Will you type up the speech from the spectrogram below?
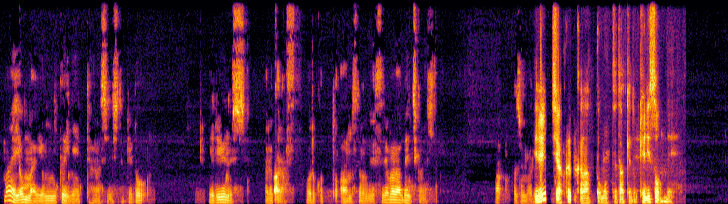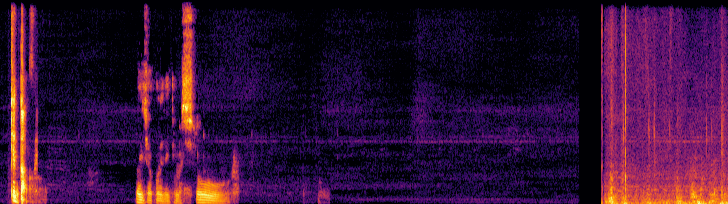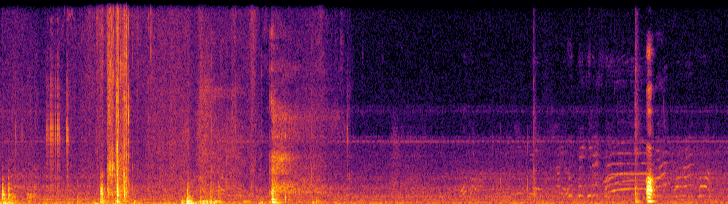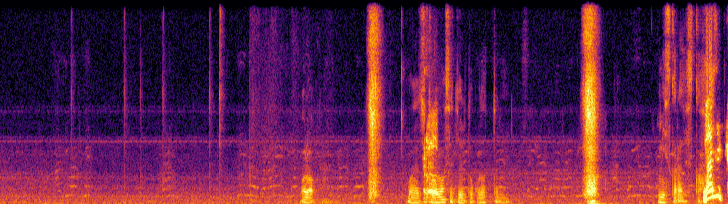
前4枚読みにくいねって話でしたけど、エルユヌシ、アルカラス、オルコット、アームストロングで、スレマナベンチからでした。あ、始まり。イルンチは来るかなと思ってたけど、蹴りそうね。蹴った。はい、じゃあこれでいきましょう。あああら。まだ時間合わせてるとこだったのに。ミスからですか。マジか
